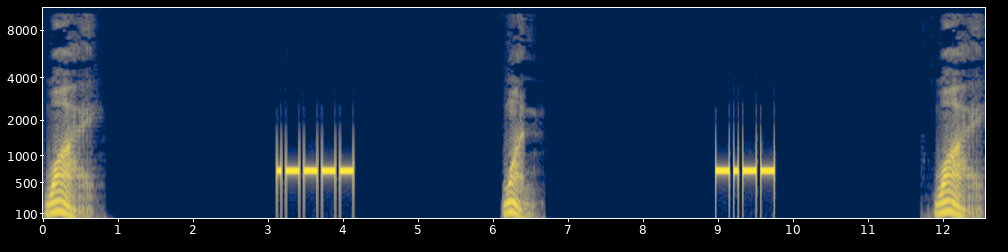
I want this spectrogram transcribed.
Y. One. Y.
